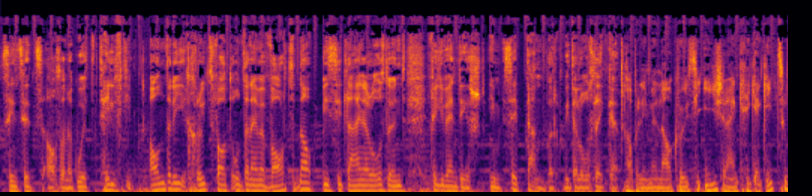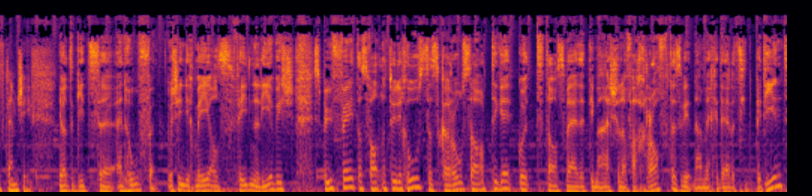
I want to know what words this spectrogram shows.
sind es jetzt also eine gute Hälfte. Andere Kreuzfahrtunternehmen warten noch, bis sie die Leine loslösen. Viele werden erst im September wieder loslegen. Aber immer noch gewisse Einschränkungen gibt es auf dem Schiff. Ja, da gibt es äh, einen Haufen. Wahrscheinlich mehr als vielen lieb ist. Das Buffet, das fällt natürlich aus. Das Grossartige, gut, das werden die meisten einfach kraften. Es wird nämlich in dieser Zeit bedient.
